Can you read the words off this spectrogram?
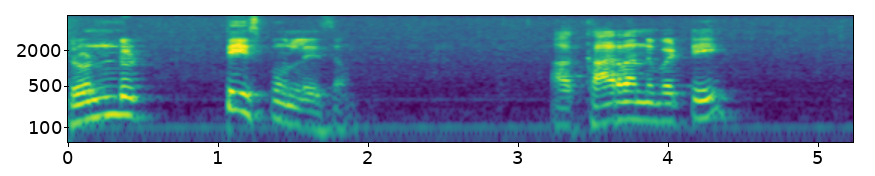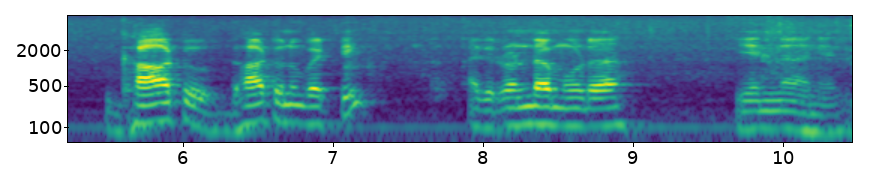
రెండు రెండు టీ స్పూన్లు వేసాం. ఆ కారాన్ని బట్టి ఘాటు ఘాటును బట్టి అది రెండా మూడా ఎన్న అనేది.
